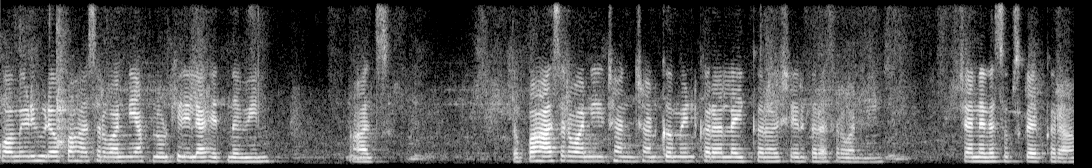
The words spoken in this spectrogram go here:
कॉमेडी व्हिडिओ पहा सर्वांनी अपलोड केलेले आहेत नवीन. आज. तर पहा सर्वांनी छान छान कमेंट करा लाईक करा शेअर करा सर्वांनी. चॅनलला सबस्क्राईब करा.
